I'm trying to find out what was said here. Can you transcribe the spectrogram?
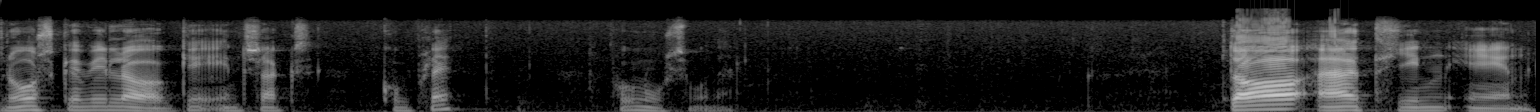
Nå skal vi lage en slags komplett prognosemodell. Da er trinn 1.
